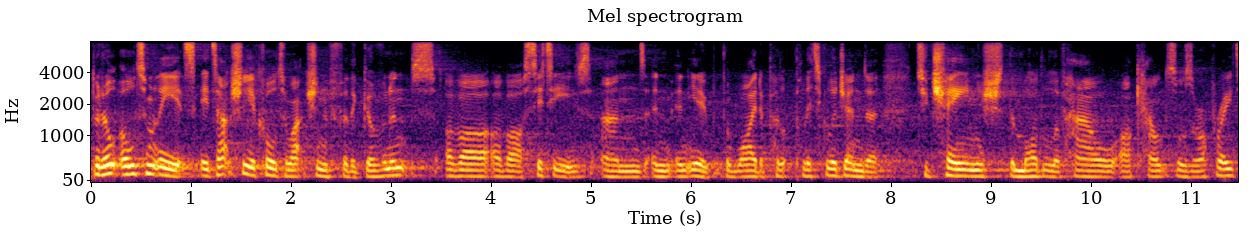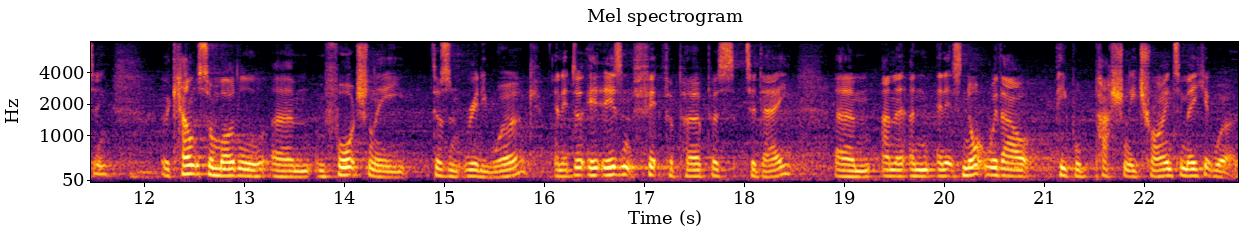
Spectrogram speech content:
but ultimately, it's it's actually a call to action for the governance of our of our cities and, and, and you know the wider po- political agenda to change the model of how our councils are operating. The council model, um, unfortunately, doesn't really work and it, do, it isn't fit for purpose today. Um, and, and, and it's not without people passionately trying to make it work,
